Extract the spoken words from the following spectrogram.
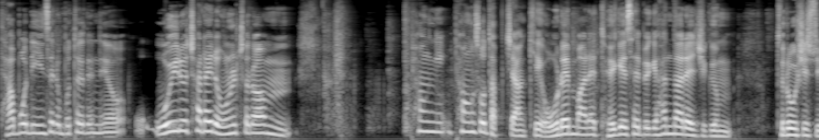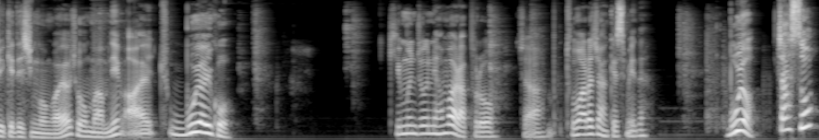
다 보니 인사를 못하게 됐네요. 오- 오히려 차라리 오늘처럼 평, 평소답지 않게 오랜만에 되게 새벽에 한날에 지금 들어오실 수 있게 되신 건가요? 조은마님? 아 저- 뭐야 이거? 김은종님 한 말 앞으로. 자 두말하지 않겠습니다 뭐야 짰어?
